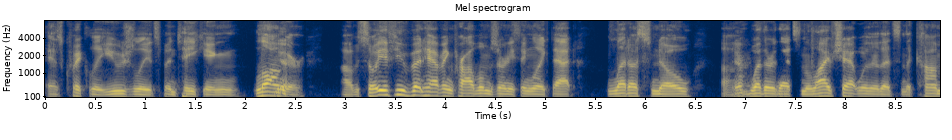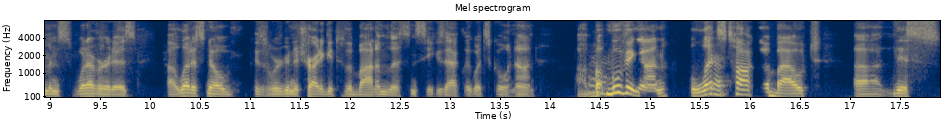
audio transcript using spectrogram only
as quickly. Usually, it's been taking longer. Yeah. Um, so if you've been having problems or anything like that, let us know. Uh, yeah. Whether that's in the live chat, whether that's in the comments, whatever it is, uh, let us know because we're going to try to get to the bottom of this and see exactly what's going on. Uh, yeah. But moving on, let's talk about uh, this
